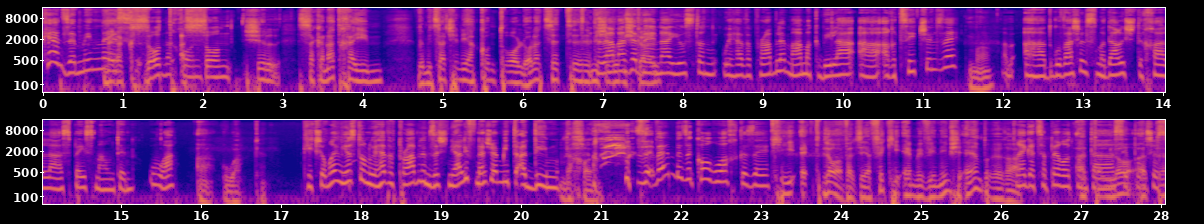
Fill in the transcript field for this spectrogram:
כן, זה מין... אה, מרכזות נכון. אסון של סכנת חיים, ומצד שני ה control, לא לצאת אה, אתה יודע משיווי מה זה משקל. בעיניי, יוסטון, we have a problem? מה המקבילה הארצית של זה? מה? התגובה של סמדר אשתך ל Space Mountain. או-אה. אה, וואה, כן. כי כשאומרים יוסטון, we have a problem, זה שנייה לפני שהם מתאדים. נכון. זה- והם באיזה קור רוח כזה. כי, אה, לא, אבל זה יפה כי הם מבינים שאין ברירה. רגע, תספר עוד פעם את לא- הסיפור של אתה לא-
